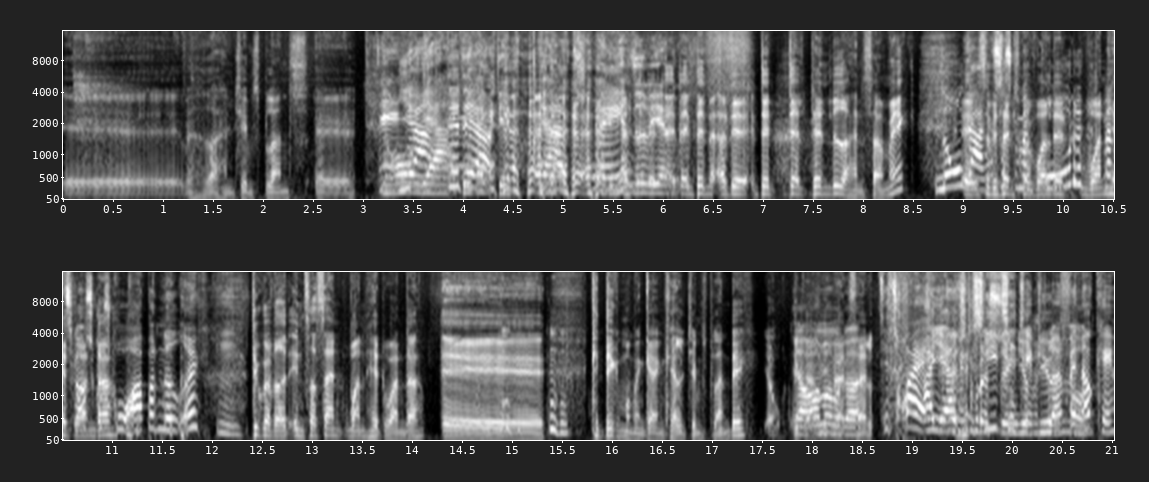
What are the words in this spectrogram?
øh, hvad hedder han, James Blunts... Øh, Nå, Ja, det det er der- rigtigt. Ja, det ja. den, den, og det, den, den, den lyder han som, ikke? Nogle Øh, gange, så hvis så han skal man bruge det. et Man skal også kunne skrue op og ned, ikke? Det kunne have været et interessant one-hit wonder. Øh, kan, det må man gerne kalde James Blunt, ikke? Jo, det Jo, gør vi i man hvert fald. Det tror jeg ikke, ja, jeg han skal kunne da sige til James Blunt, men okay.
